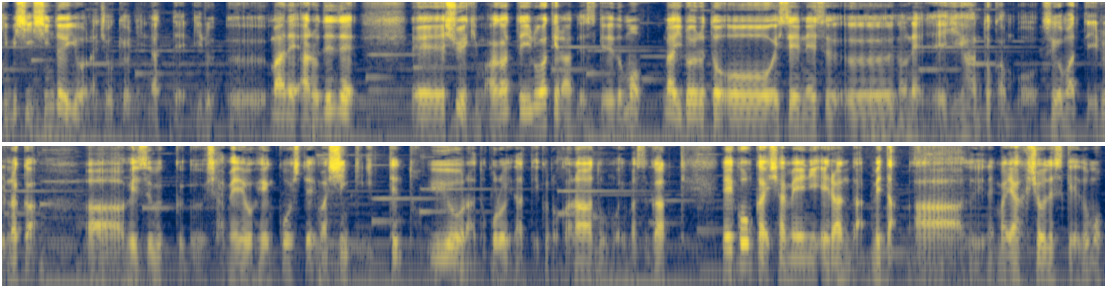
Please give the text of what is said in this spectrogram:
厳しい、しんどいような状況になっている。まあね、あの、全然、えー、収益も上がっているわけなんですけれども、まあ、いろいろと SNS のね、批判とかも強まっている中、あ Facebook、社名を変更して、まあ、新規一転というようなところになっていくのかなと思いますが、えー、今回社名に選んだメタあというね、まあ、略称ですけれども、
